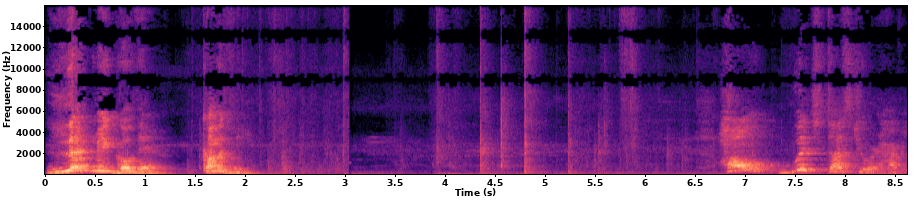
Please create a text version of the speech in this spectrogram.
Let me go there. Come with me. How, which task you are having?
